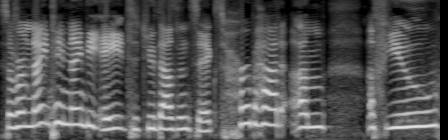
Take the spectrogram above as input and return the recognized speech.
so from 1998 to 2006, Herb had um a few,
